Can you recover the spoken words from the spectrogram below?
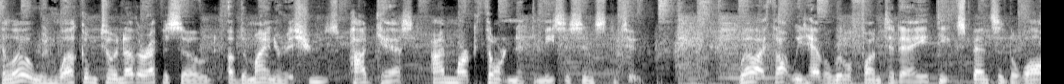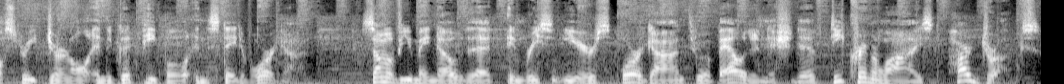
Hello, and welcome to another episode of the Minor Issues podcast. I'm Mark Thornton at the Mises Institute. Well, I thought we'd have a little fun today at the expense of the Wall Street Journal and the good people in the state of Oregon. Some of you may know that in recent years, Oregon, through a ballot initiative, decriminalized hard drugs.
